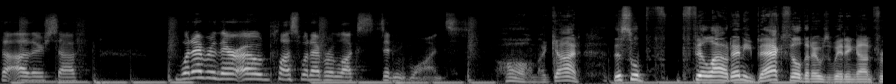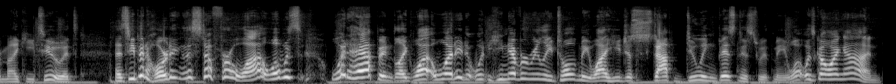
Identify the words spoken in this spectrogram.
the other stuff. Whatever they're owed, plus whatever Lux didn't want. Oh my god, this will f- fill out any backfill that I was waiting on for Mikey too. It's has he been hoarding this stuff for a while? What was what happened? Like what what did what, he never really told me why he just stopped doing business with me. What was going on?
